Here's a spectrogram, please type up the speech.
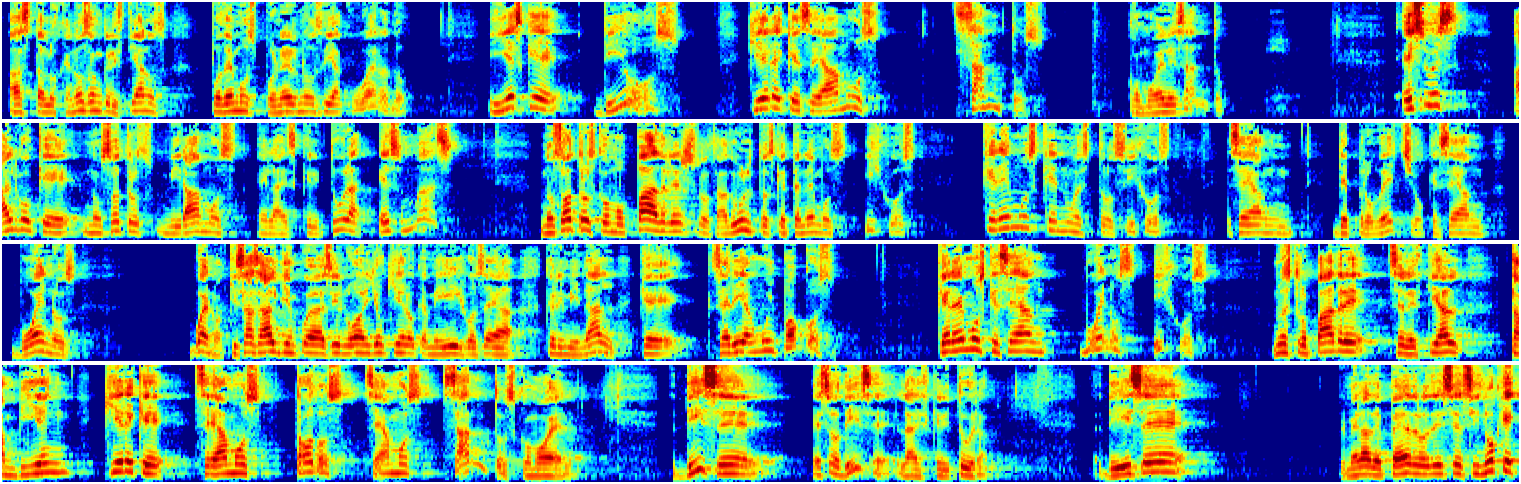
hasta los que no son cristianos podemos ponernos de acuerdo, y es que Dios quiere que seamos santos como Él es santo. Eso es algo que nosotros miramos en la escritura. Es más, nosotros como padres, los adultos que tenemos hijos, queremos que nuestros hijos sean de provecho, que sean buenos. Bueno, quizás alguien pueda decir, no, yo quiero que mi hijo sea criminal, que serían muy pocos. Queremos que sean buenos hijos. Nuestro Padre Celestial también quiere que seamos todos, seamos santos como Él. Dice, eso dice la Escritura. Dice, primera de Pedro, dice, sino que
